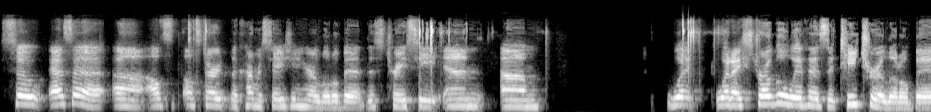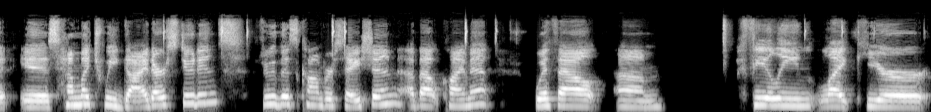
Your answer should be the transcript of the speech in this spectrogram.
So, as a, uh, I'll I'll start the conversation here a little bit. This Tracy and um, what what I struggle with as a teacher a little bit is how much we guide our students through this conversation about climate without um, feeling like you're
